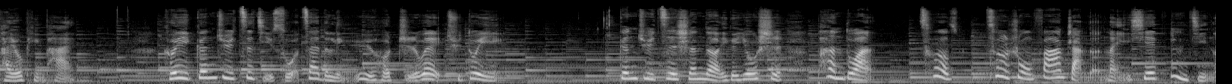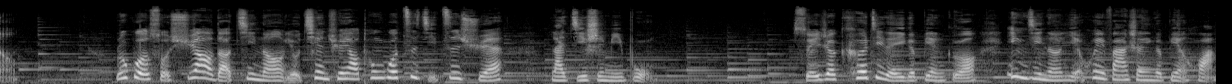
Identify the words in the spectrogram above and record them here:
才有品牌。可以根据自己所在的领域和职位去对应，根据自身的一个优势判断侧侧重发展的哪一些硬技能。如果所需要的技能有欠缺，要通过自己自学来及时弥补。随着科技的一个变革，硬技能也会发生一个变化。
